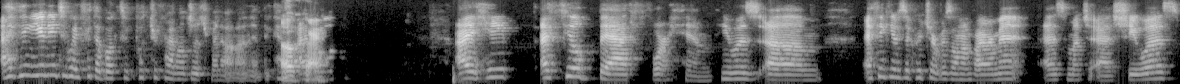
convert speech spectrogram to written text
I think you need to wait for the book to put your final judgment out on it because Okay. I, I hate I feel bad for him. He was um I think he was a creature of his own environment as much as she was.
